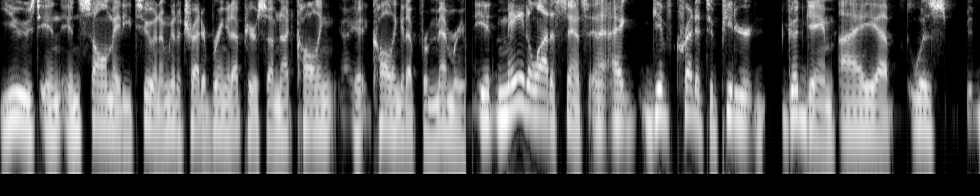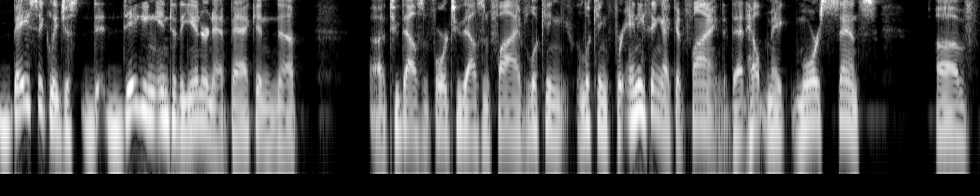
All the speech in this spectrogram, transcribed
used in, in Psalm 82, and I'm going to try to bring it up here so I'm not calling it, calling it up from memory. It made a lot of sense, and I give credit to Peter Goodgame. I uh, was basically just d- digging into the internet back in uh, uh, 2004, 2005, looking looking for anything I could find that helped make more sense of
